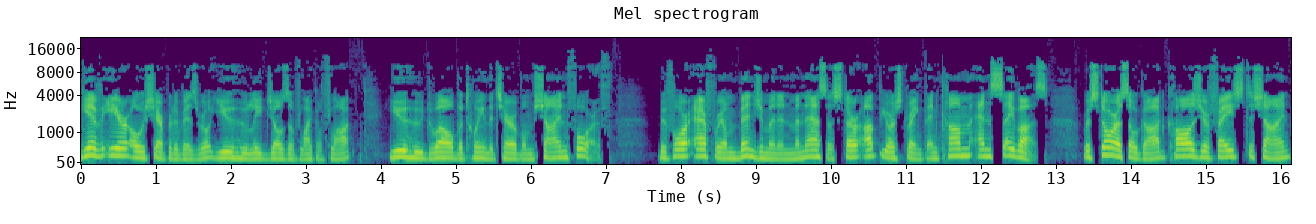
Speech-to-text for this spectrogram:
Give ear, O shepherd of Israel, you who lead Joseph like a flock, you who dwell between the cherubim, shine forth. Before Ephraim, Benjamin, and Manasseh, stir up your strength and come and save us. Restore us, O God, cause your face to shine,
